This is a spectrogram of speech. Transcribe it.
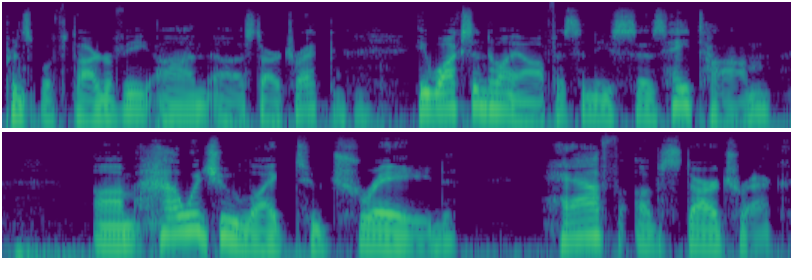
principal photography on uh, Star Trek. He walks into my office and he says, "Hey, Tom, um, how would you like to trade half of Star Trek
